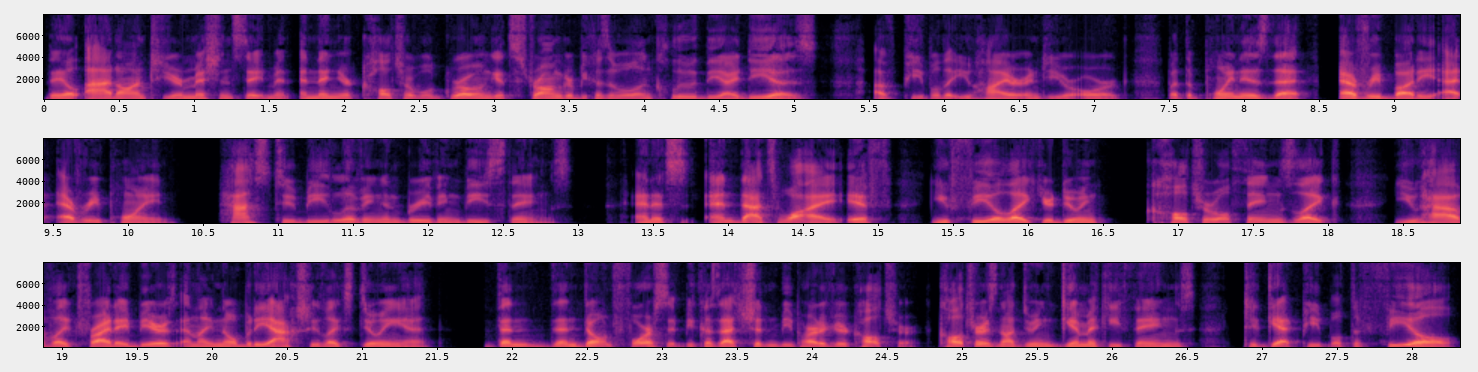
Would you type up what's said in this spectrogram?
They'll add on to your mission statement, and then your culture will grow and get stronger because it will include the ideas of people that you hire into your org. But the point is that everybody at every point has to be living and breathing these things. And it's and that's why if you feel like you're doing cultural things like you have like Friday beers and like nobody actually likes doing it, then then don't force it because that shouldn't be part of your culture. Culture is not doing gimmicky things to get people to feel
